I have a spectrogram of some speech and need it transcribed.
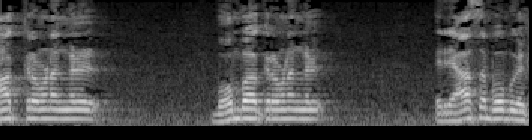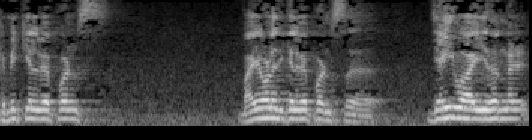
ആക്രമണങ്ങൾ ബോംബാക്രമണങ്ങൾ രാസബോംബുകൾ കെമിക്കൽ വെപ്പൺസ് ബയോളജിക്കൽ വെപ്പൺസ് ജൈവായുധങ്ങൾ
